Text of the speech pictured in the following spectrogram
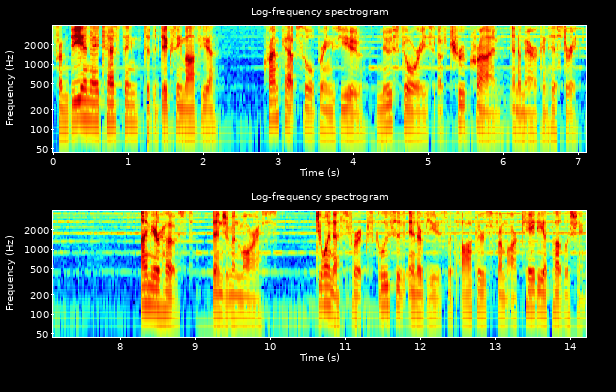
From DNA testing to the Dixie Mafia, Crime Capsule brings you new stories of true crime in American history. I'm your host, Benjamin Morris. Join us for exclusive interviews with authors from Arcadia Publishing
